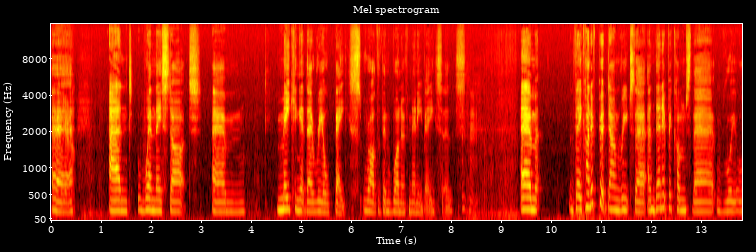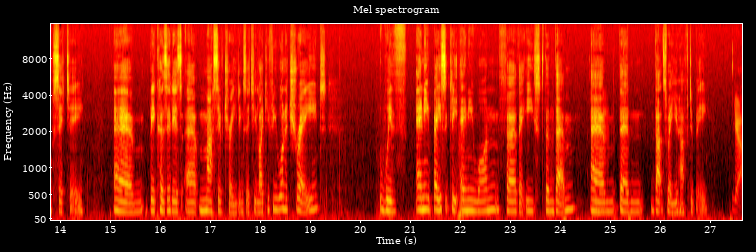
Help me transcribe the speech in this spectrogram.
Uh, Yeah. And when they start um, making it their real base rather than one of many bases, um, they kind of put down roots there, and then it becomes their royal city um, because it is a massive trading city. Like, if you want to trade with any basically anyone further east than them, um, then that's where you have to be Yeah.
